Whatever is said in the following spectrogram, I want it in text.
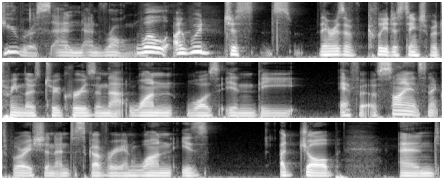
hubris and and wrong. Well, I would just. There is a clear distinction between those two crews in that one was in the effort of science and exploration and discovery, and one is a job and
